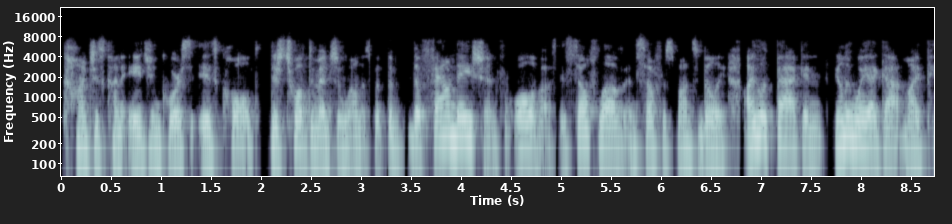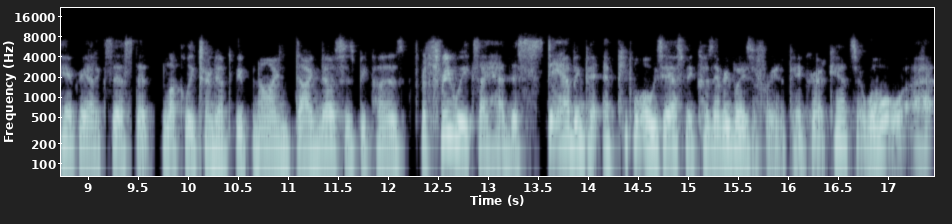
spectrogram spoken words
conscious kind of aging course is called there's 12 dimension wellness, but the, the foundation for all of us is self-love and self-responsibility. I look back and the only way I got my pancreatic cyst that luckily turned out to be benign diagnosis because for three weeks I had this stabbing pain and people always ask me because everybody's afraid of pancreatic cancer. Well, how,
